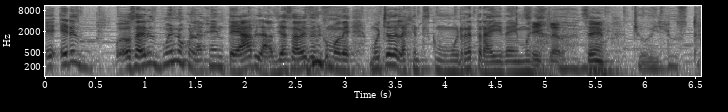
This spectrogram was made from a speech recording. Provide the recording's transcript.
E, eres, o sea, eres bueno con la gente, hablas, ya sabes, es como de, mucha de la gente es como muy retraída y muy... Sí, claro. sí. Yo ilustro.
